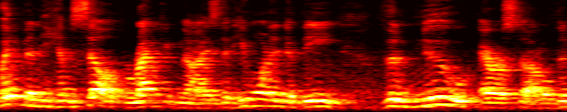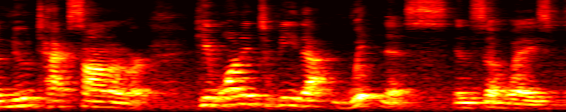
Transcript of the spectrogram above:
Whitman himself recognized that he wanted to be the new Aristotle, the new taxonomer. He wanted to be that witness, in some ways,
